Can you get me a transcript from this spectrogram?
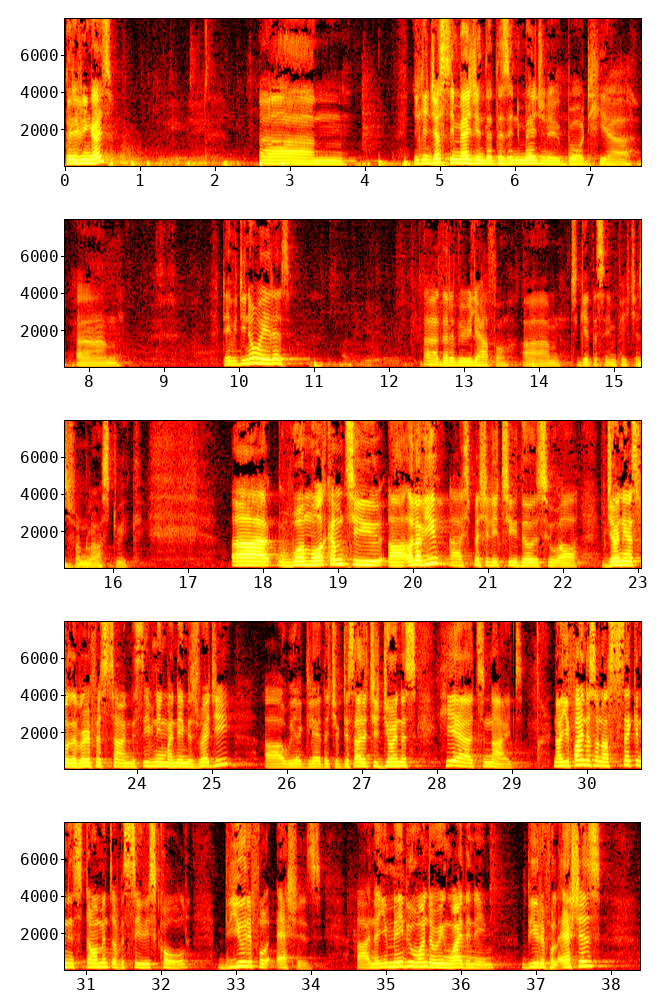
Good evening, guys. Um, you can just imagine that there's an imaginary board here. Um, David, do you know where it is? Uh, that would be really helpful um, to get the same pictures from last week. Uh, warm welcome to uh, all of you, uh, especially to those who are joining us for the very first time this evening. My name is Reggie. Uh, we are glad that you've decided to join us here tonight. Now, you find us on our second installment of a series called Beautiful Ashes. Uh, now, you may be wondering why the name Beautiful Ashes.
